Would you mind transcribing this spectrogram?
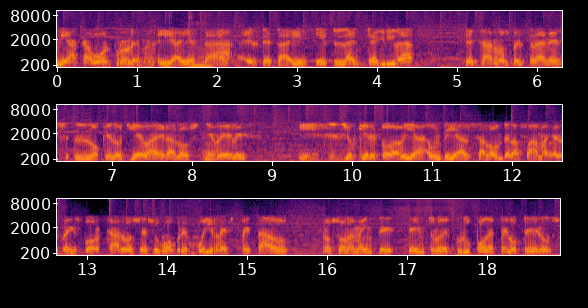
ni acabó el problema. Y ahí está el detalle. Eh, La integridad de Carlos Beltrán es lo que lo lleva a él a los niveles y si Dios quiere todavía un día al Salón de la Fama en el béisbol. Carlos es un hombre muy respetado, no solamente dentro del grupo de peloteros,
